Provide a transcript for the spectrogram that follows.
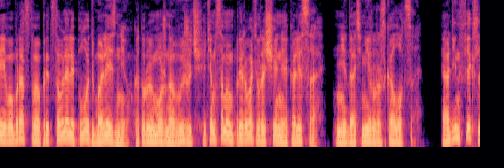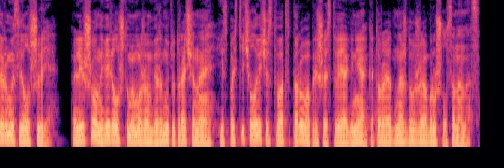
и его братство представляли плоть болезнью, которую можно выжечь и тем самым прервать вращение колеса, не дать миру расколоться. Один Фекслер мыслил шире. Лишь он верил, что мы можем вернуть утраченное и спасти человечество от второго пришествия огня, который однажды уже обрушился на нас.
